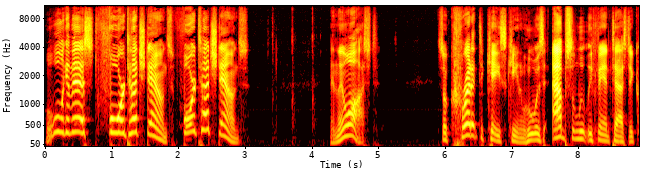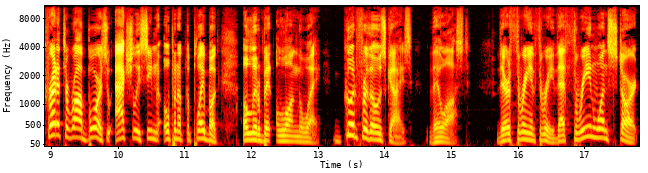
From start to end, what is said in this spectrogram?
Well, look at this four touchdowns, four touchdowns. And they lost. So credit to Case Keenum, who was absolutely fantastic. Credit to Rob Boras, who actually seemed to open up the playbook a little bit along the way. Good for those guys. They lost. They're three and three. That three and one start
